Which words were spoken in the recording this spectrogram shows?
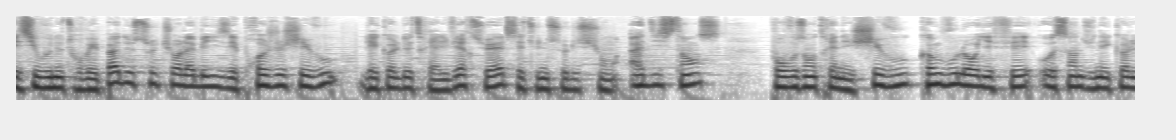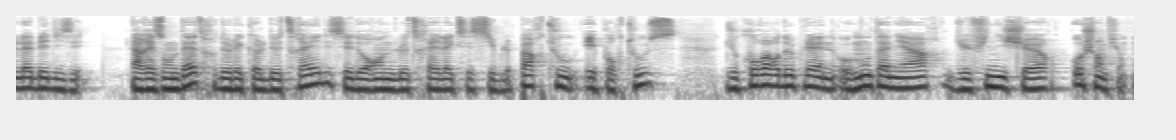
Et si vous ne trouvez pas de structure labellisée proche de chez vous, l'école de trail virtuelle, c'est une solution à distance pour vous entraîner chez vous comme vous l'auriez fait au sein d'une école labellisée. La raison d'être de l'école de trail, c'est de rendre le trail accessible partout et pour tous, du coureur de plaine au montagnard, du finisher au champion.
